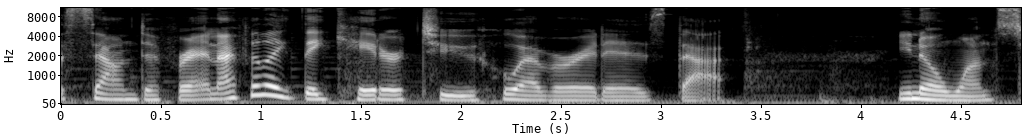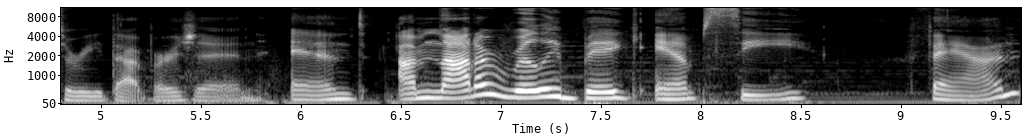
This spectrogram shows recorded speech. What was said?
sound different. And I feel like they cater to whoever it is that you know wants to read that version. And I'm not a really big AMP C fan,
